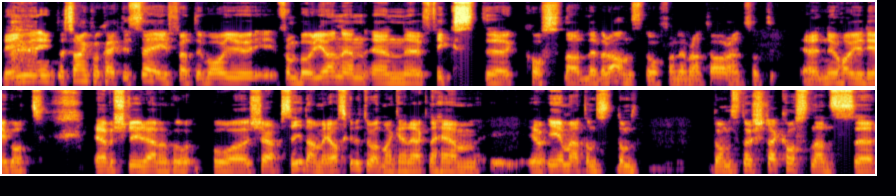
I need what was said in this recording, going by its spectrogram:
Det är ju ett intressant projekt i sig för att det var ju från början en, en fixed eh, kostnad leverans då från leverantören. Så att, eh, nu har ju det gått överstyr även på, på köpsidan men jag skulle tro att man kan räkna hem, i och med att de, de, de största kostnads eh,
